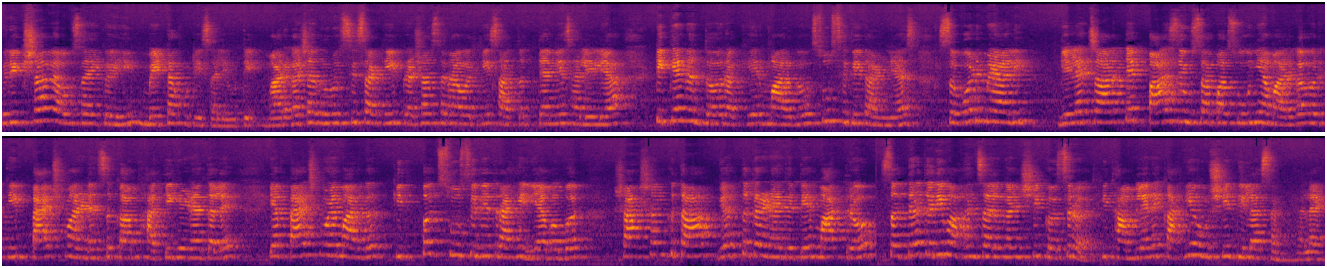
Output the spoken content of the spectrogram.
रिक्षा व्यावसायिकही मेटाकुटीस आले होते. मार्गाच्या दुरुस्तीसाठी प्रशासनावरती सातत्याने झालेल्या टीकेनंतर अखेर मार्ग सुस्थितीत आणण्यास सवड मिळाली. गेल्या चार ते पाच दिवसापासून या मार्गावरती पॅच मारण्याचं काम हाती घेण्यात आलंय. या पॅचमुळे मार्ग कितपत सुस्थितीत राहील याबाबत शासंकता व्यक्त करण्यात येते. मात्र सध्या तरी वाहन चालकांची कसरत ही थांबल्याने काही अंशी दिलासा मिळालाय.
